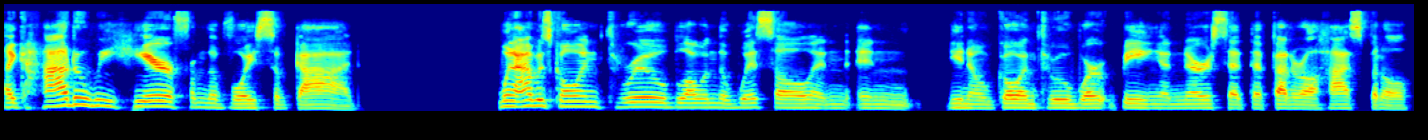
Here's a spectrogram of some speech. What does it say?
Like, how do we hear from the voice of God? When I was going through blowing the whistle and and you know going through work being a nurse at the federal hospital,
